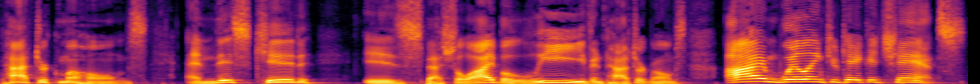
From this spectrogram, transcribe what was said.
Patrick Mahomes. And this kid is special. I believe in Patrick Mahomes. I'm willing to take a chance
